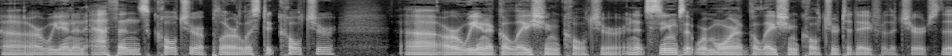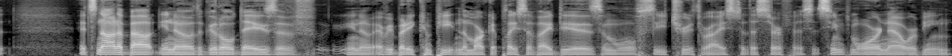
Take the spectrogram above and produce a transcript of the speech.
Uh, are we in an Athens culture, a pluralistic culture, uh, or are we in a Galatian culture? And it seems that we're more in a Galatian culture today for the church. That it's not about you know the good old days of you know everybody compete in the marketplace of ideas and we'll see truth rise to the surface it seems more now we're being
